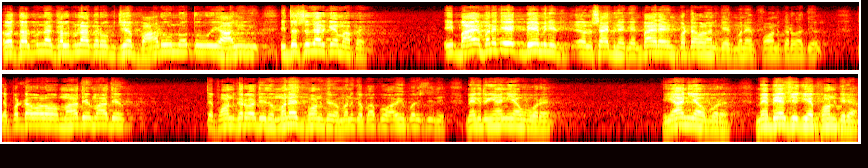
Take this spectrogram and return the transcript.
હવે કલ્પના કલ્પના કરો જે ભાડું નહોતું, એ હાલી નહીં એ દસ હજાર કેમ આપે? એ બાય, મને કે એક બે મિનિટ. સાહેબને કહે બહાર આવીને પટ્ટાવાળાને કહે મને ફોન કરવા દો તે પટ્ટાવાળો મહાદેવ મહાદેવ. તે ફોન કરવા દીધો, મને જ ફોન કર્યો. મને કે, બાપુ, આવી પરિસ્થિતિ. મેં કીધું અહીંયા નહીં આવવું રહે. અહીંયા નહીં આવવું રહે. મેં બે જગ્યાએ ફોન કર્યા.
